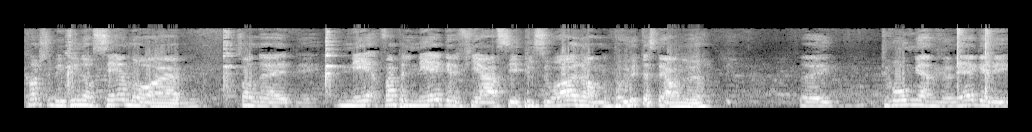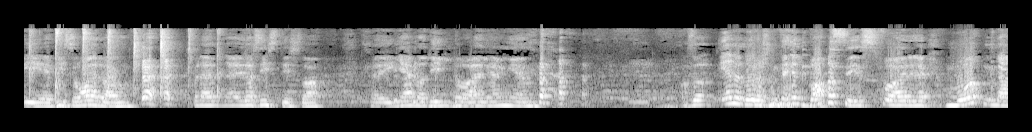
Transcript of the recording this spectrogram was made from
kanskje vi begynner å se noe sånn ne, For eksempel negerfjes i pissoarene på utestedene nå. Eh, Tvungen neger i, pissoarene. For det er rasistisk, da. Eh, Jævla dildo hele gjengen. Altså, Er det noen rasjonell basis for eh, måten de,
